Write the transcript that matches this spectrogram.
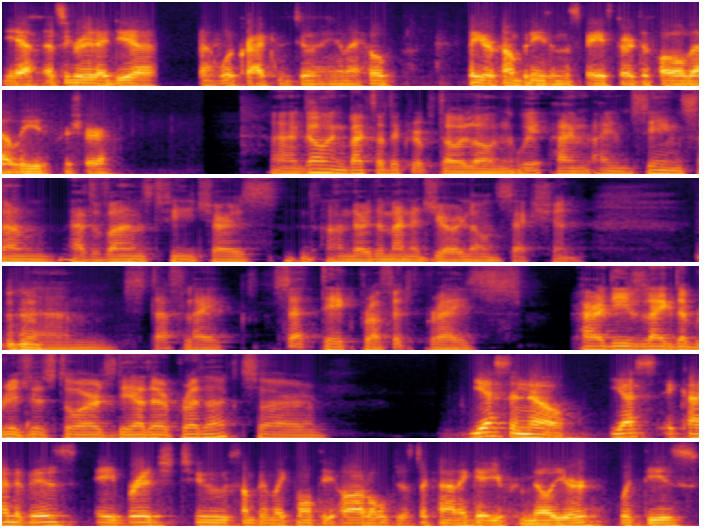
Yeah, that's a great idea. What Kraken's doing, and I hope bigger companies in the space start to follow that lead for sure. Uh, going back to the crypto loan, we, I'm, I'm seeing some advanced features under the manage your loan section. Mm-hmm. Um, stuff like set take profit price. Are these like the bridges towards the other products or? Yes and no. Yes, it kind of is a bridge to something like multi hodl just to kind of get you familiar with these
